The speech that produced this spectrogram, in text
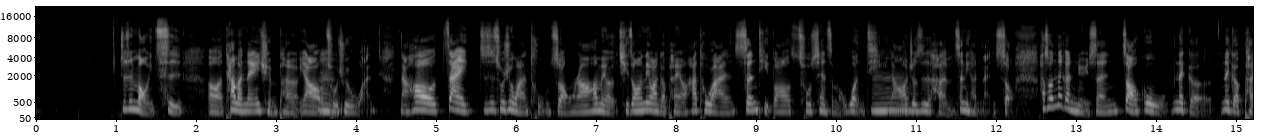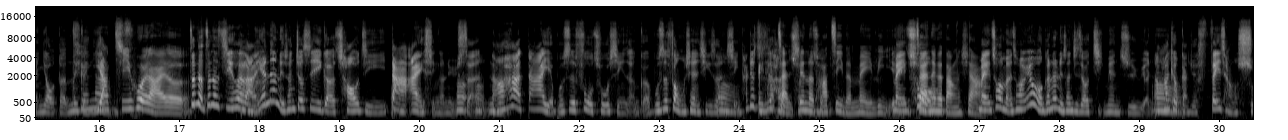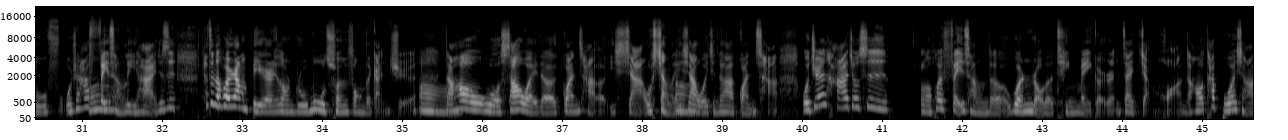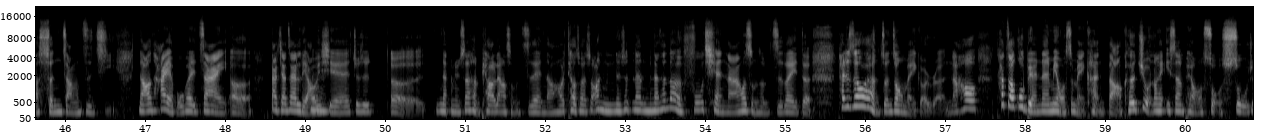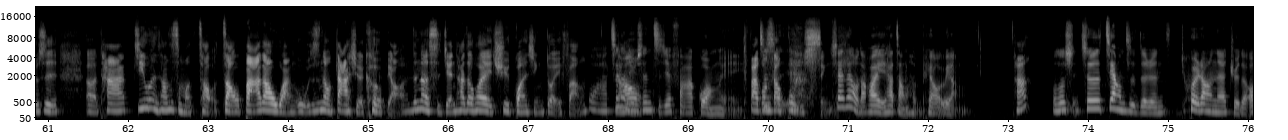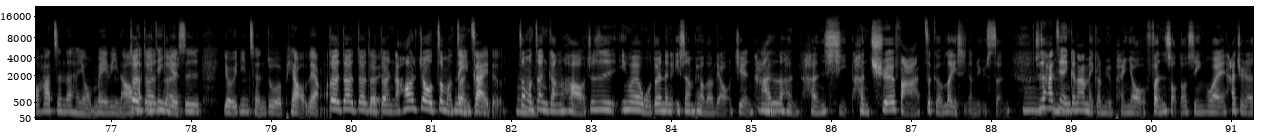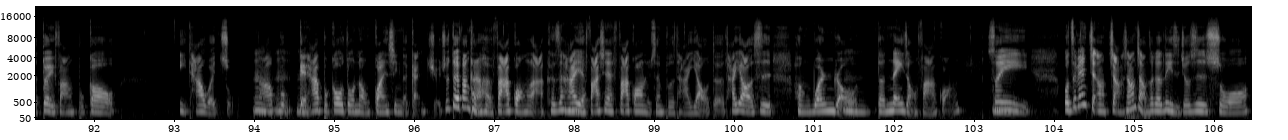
就是某一次，呃，他们那一群朋友要出去玩，然后在就是出去玩的途中，然后他们有其中另外一个朋友，他突然身体不知道出现什么问题，然后就是很身体很难受。他说那个女生照顾那个那个朋友的那个样，机会来了，真的真的机会来了，因为那个女生就是一个超级大爱型的女生，然后她的大爱也不是付出型人格，不是奉献牺牲型，她就只是展现了她自己的魅力，没错，在那个当下，没错没错，因为我跟那女生其实有几面之缘，然后她给我感觉非常舒服，我觉得。他非常厉害，就是他真的会让别人有种如沐春风的感觉。嗯，然后我稍微的观察了一下，我想了一下我以前对他的观察，我觉得他就是呃会非常的温柔的听每个人在讲话，然后他不会想要声张自己，然后他也不会在呃大家在聊一些就是。呃，那个女生很漂亮什么之类，然后跳出来说：“哦，你们男生男男生都很肤浅呐，或什么什么之类的。”他就是会很尊重每个人，然后他照顾别人那面我是没看到。可是据我那个医生朋友所述，就是呃，他基本上是什么早早八到晚五，就是那种大学课表，真的时间他都会去关心对方。哇，这个女生直接发光哎，发光到不行。现在在我脑海里，她长得很漂亮哈。我说是就是这样子的人，会让人家觉得哦，她真的很有魅力，然后他一定也是有一定程度的漂亮。对对对对对，然后就这么正在的，这么正刚好，就是因为我对那个医生朋友的了解，他真的很很喜很缺乏这个类型的女生，就是他之前跟他每个女朋友分手，都是因为他觉得对方不够以他为主，然后不给他不够多那种关心的感觉，就对方可能很发光啦，可是他也发现发光的女生不是他要的，他要的是很温柔的那一种发光。所以，我这边讲讲想讲这个例子，就是说，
